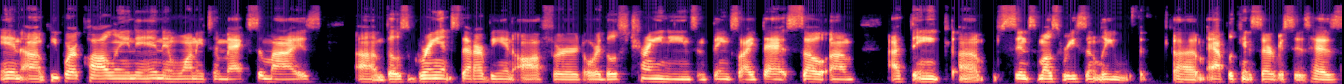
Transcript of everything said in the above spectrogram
and um, people are calling in and wanting to maximize um, those grants that are being offered or those trainings and things like that. So um, I think um, since most recently, um, applicant services has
